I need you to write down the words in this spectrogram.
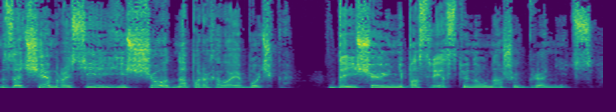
Зачем России еще одна пороховая бочка? Да еще и непосредственно у наших границ –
